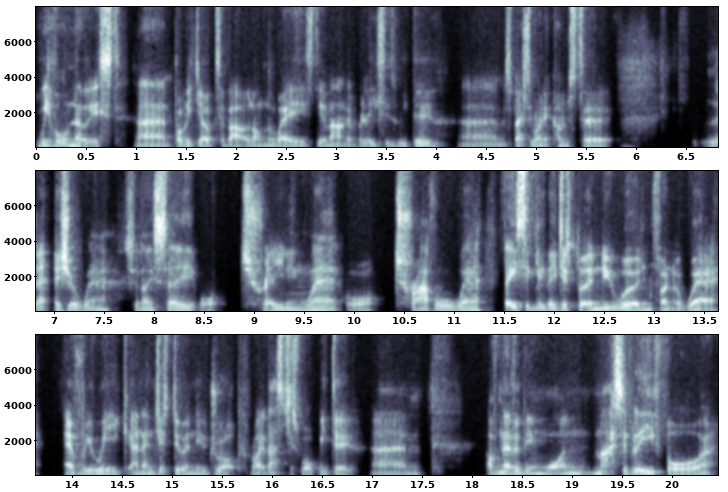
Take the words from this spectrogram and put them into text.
We've all noticed, uh, probably joked about along the way, is the amount of releases we do, um, especially when it comes to leisure wear, should I say, or training wear or travel wear. Basically, they just put a new word in front of wear every week and then just do a new drop, right? That's just what we do. Um, I've never been one massively for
